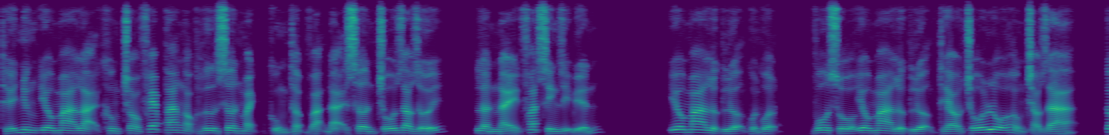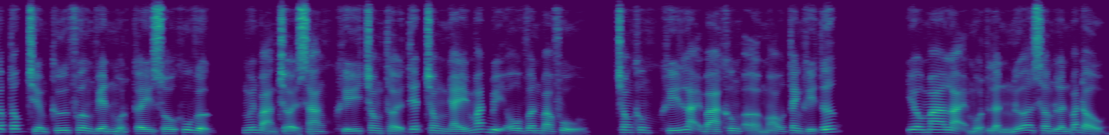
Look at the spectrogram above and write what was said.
thế nhưng yêu ma lại không cho phép a ngọc hư sơn mạch cùng thập vạn đại sơn chỗ giao giới, lần này phát sinh d ị biến. Yêu ma lực lượng quần quận vô số yêu ma lực lượng theo chỗ lỗ hổng trào ra, cấp tốc chiếm cứ phương viên một cây số khu vực, nguyên bản trời sáng khí trong thời tiết trong nháy mắt bị ô vân bao phủ, trong không khí lại ba không ở máu tanh khí tức. Yêu ma lại một lần nữa xâm lấn bắt đầu.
